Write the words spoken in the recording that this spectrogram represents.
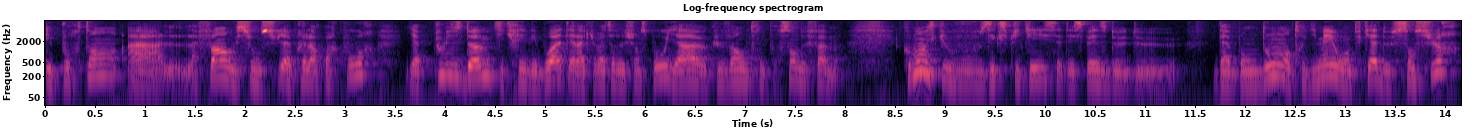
Et pourtant, à la fin, ou si on suit après leur parcours, il y a plus d'hommes qui créent des boîtes et à l'incubateur de Sciences Po, il y a que 20 ou 30% de femmes. Comment est-ce que vous vous expliquez cette espèce de d'abandon entre guillemets ou en tout cas de censure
